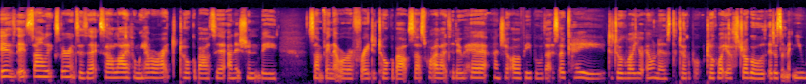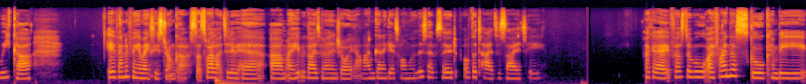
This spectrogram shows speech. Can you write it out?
It's, it's our experiences, it's our life, and we have a right to talk about it. And it shouldn't be something that we're afraid to talk about. So that's what I like to do here and show other people that it's okay to talk about your illness, to talk about, talk about your struggles. It doesn't make you weaker. If anything, it makes you stronger. So that's what I like to do here. Um, I hope you guys will enjoy, and I'm going to get on with this episode of The Tired Society. Okay, first of all, I find that school can be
